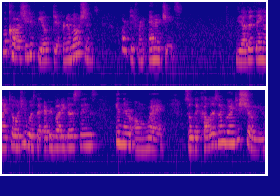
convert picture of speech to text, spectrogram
will cause you to feel different emotions or different energies. The other thing I told you was that everybody does things in their own way. So the colors I'm going to show you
